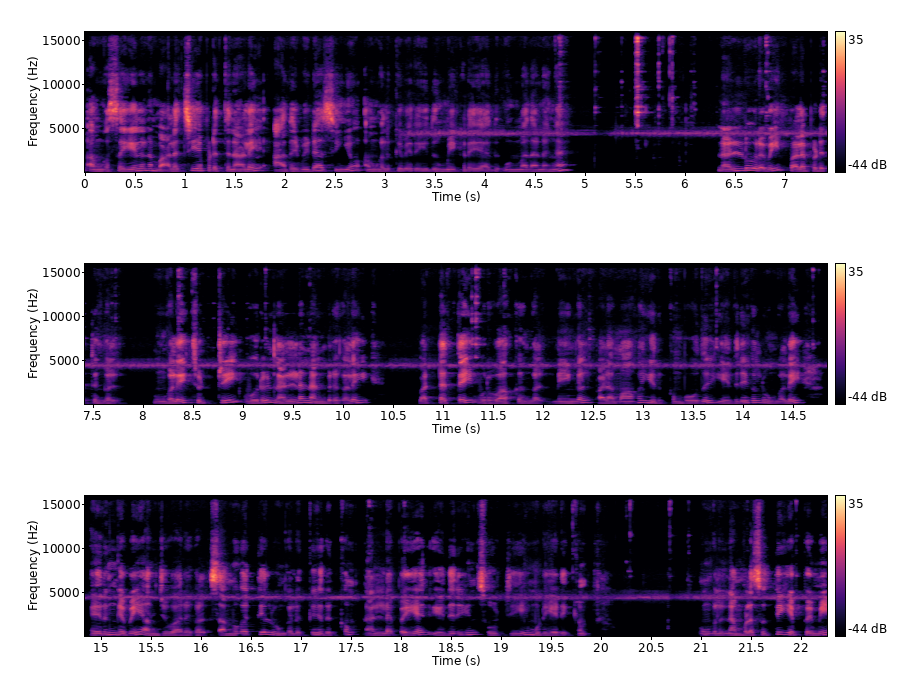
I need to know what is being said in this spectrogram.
அவங்க செயலை நம்ம அலட்சியப்படுத்தினாலே அதை விட அசிங்கம் அவங்களுக்கு வேறு எதுவுமே கிடையாது. உண்மைதானுங்க? நல்லுறவை பலப்படுத்துங்கள். உங்களை சுற்றி ஒரு நல்ல நண்பர்களை வட்டத்தை உருவாக்குங்கள். நீங்கள் பலமாக இருக்கும்போது எதிரிகள் உங்களை நெருங்கவே அஞ்சுவார்கள். சமூகத்தில் உங்களுக்கு இருக்கும் நல்ல பெயர் எதிரியின் சூழ்ச்சியை முறியடிக்கும். உங்களை நம்மளை சுற்றி எப்பயுமே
